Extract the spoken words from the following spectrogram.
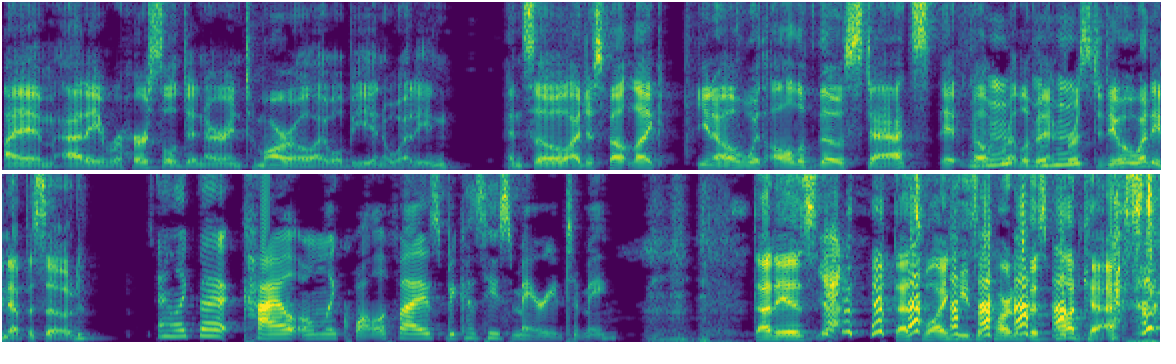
I am at a rehearsal dinner, and tomorrow I will be in a wedding. And so I just felt like, you know, with all of those stats, it felt Mhm, relevant mhm. for us to do a wedding episode. I like that Kyle only qualifies because he's married to me. That is, Yeah. that's why he's a part of this podcast.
